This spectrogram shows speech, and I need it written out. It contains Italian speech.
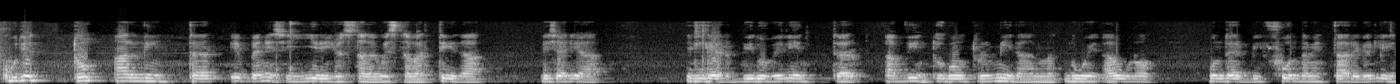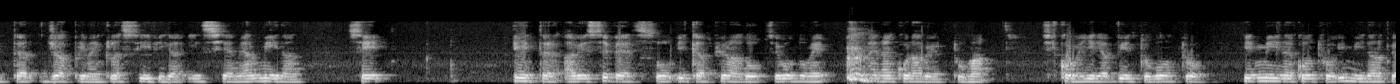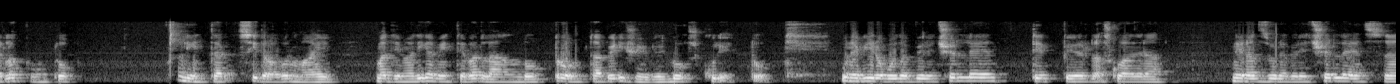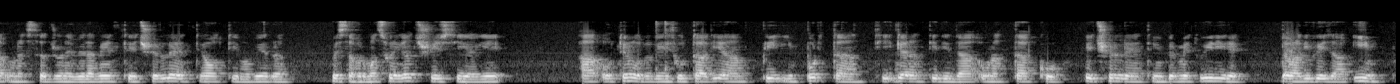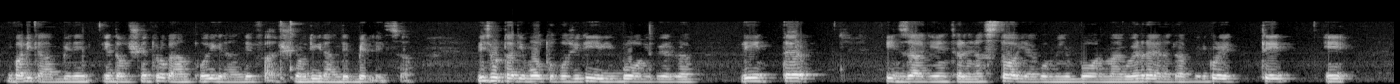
Scudetto all'Inter, ebbene sì, ieri c'è stata questa partita di Serie A, il derby dove l'Inter ha vinto contro il Milan 2 a 1, un derby fondamentale per l'Inter, già prima in classifica insieme al Milan. Se l'Inter avesse perso il campionato, secondo me era ancora aperto, ma siccome ieri ha vinto contro il Milan, contro il Milan per l'appunto, l'Inter si trova ormai matematicamente parlando pronta per ricevere lo scudetto. Un epilogo davvero eccellente per la squadra nerazzurra per eccellenza, una stagione veramente eccellente, ottima per questa formazione calcistica che ha ottenuto dei risultati ampi, importanti, garantiti da un attacco eccellente, mi permetto di dire, da una difesa invalicabile e da un centrocampo di grande fascino, di grande bellezza. Risultati molto positivi, buoni per l'Inter, Inzaghi entra nella storia come il buon Mago Herrera, tra virgolette, e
